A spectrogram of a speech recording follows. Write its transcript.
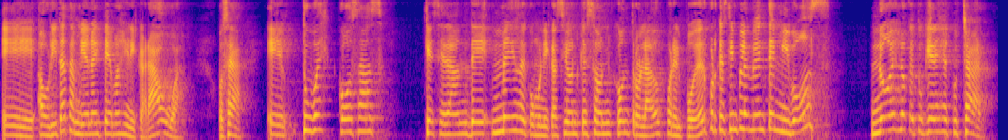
eh, ahorita también hay temas en Nicaragua. O sea, eh, tú ves cosas que se dan de medios de comunicación que son controlados por el poder, porque simplemente mi voz no es lo que tú quieres escuchar.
